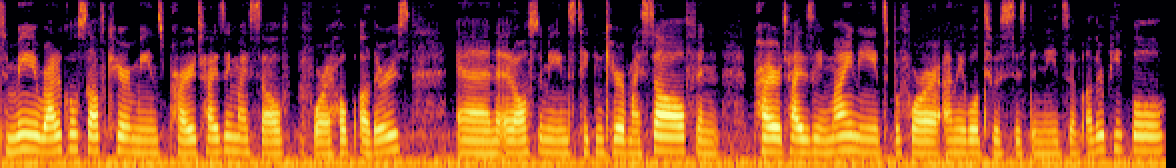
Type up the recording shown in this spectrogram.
To me, radical self care means prioritizing myself before I help others. And it also means taking care of myself and prioritizing my needs before I'm able to assist the needs of other people.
